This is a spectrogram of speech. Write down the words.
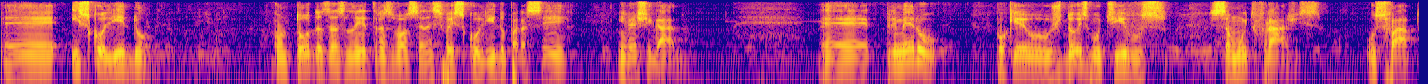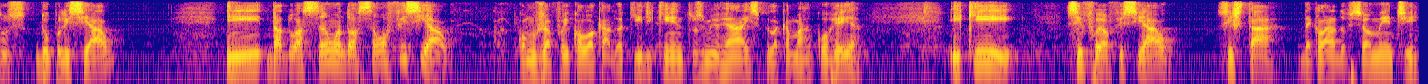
é, escolhido, com todas as letras, Vossa Excelência foi escolhido para ser investigado. É, primeiro, porque os dois motivos são muito frágeis: os fatos do policial e da doação, a doação oficial, como já foi colocado aqui, de 500 mil reais pela Camargo Correia, e que, se foi oficial, se está declarado oficialmente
